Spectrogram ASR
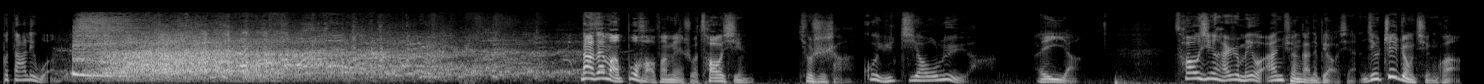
不搭理我。那咱往不好方面说，操心就是啥？过于焦虑啊！哎呀！操心还是没有安全感的表现，就这种情况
